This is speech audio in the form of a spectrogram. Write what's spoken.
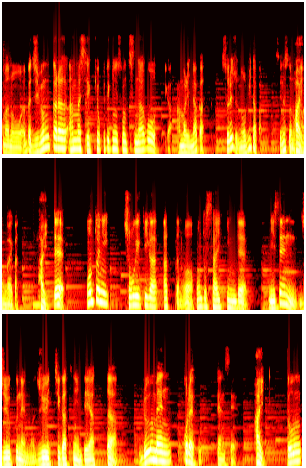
まあ、あのやっぱり自分からあんまり積極的にそのつなごうっていうかあんまりなかった。それ以上伸びなかったんですよね、その考え方。はい。で、本当に衝撃があったのは、本当最近で、2019年の11月に出会ったルーメン・コレフ先生。はい。ル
